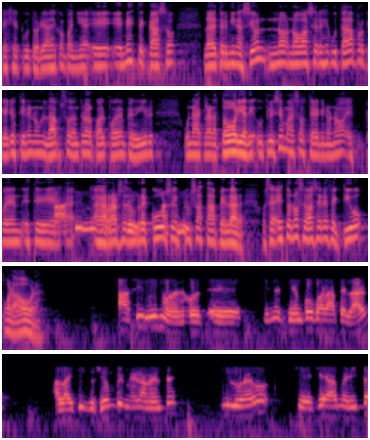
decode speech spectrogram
ejecutorias de compañía. Eh, en este caso, la determinación no, no va a ser ejecutada porque ellos tienen un lapso dentro del cual pueden pedir una aclaratoria. utilicemos esos términos, ¿no? pueden este, agarrarse de un recurso, incluso hasta apelar. O sea, esto no se va a hacer efectivo por ahora. Así mismo, eh, pues, eh, tiene tiempo para apelar a la institución primeramente y luego, si es que amerita,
